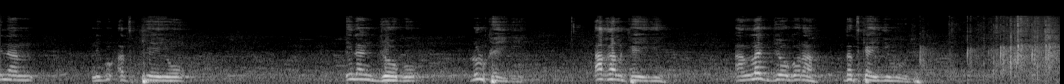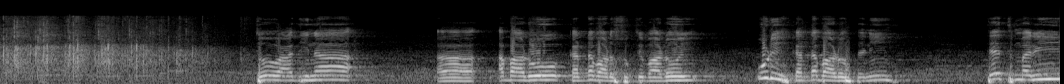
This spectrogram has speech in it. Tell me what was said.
inaan nigu adkeeyo inaan joogo dhulkaygii aqalkaygii aan la joogona dadkaygii buu yidhi. To wacdinaa abaadhuu kadhabaadhu sugtibaadhooy udhih kadhabaadhuhtanii tet marii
